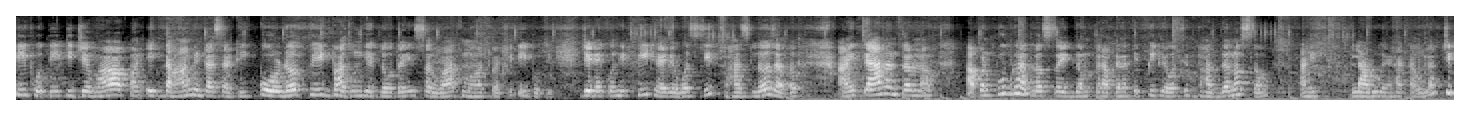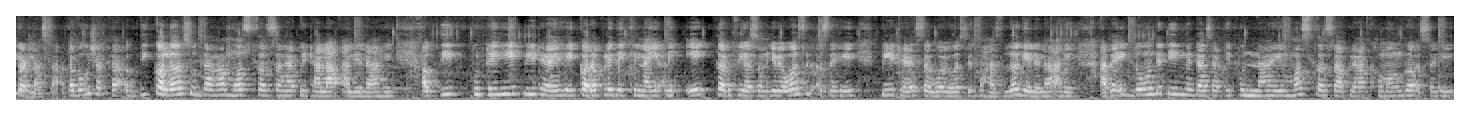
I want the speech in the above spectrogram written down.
टीप होती की जेव्हा आपण एक दहा मिनिटासाठी कोरडं पीठ भाजून घेतलं होतं ही सर्वात महत्त्वाची टीप होती. जेणेकरून हे पीठ आहे व्यवस्थित भाजलं जातं. आणि त्यानंतर ना आपण तूप घातलं असतं एकदम तर आपल्याला ते पीठ व्यवस्थित भाजलं नसतं. आणि लाडू आहे हा टाऊला चिकटला असता. आता बघू शकता अगदी कलरसुद्धा हा मस्त असा ह्या पिठाला आलेला आहे. अगदी कुठेही पीठ आहे हे करपले देखील नाही. आणि एकतर्फी असं म्हणजे व्यवस्थित असं हे पीठ आहे सर्व व्यवस्थित भाजलं गेलेलं आहे. आता एक दोन ते तीन मिनिटासाठी पुन्हा हे मस्त असं आपल्याला खमंग असं हे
